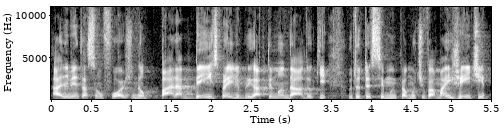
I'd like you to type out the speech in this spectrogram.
à alimentação forte. Então, parabéns para ele, obrigado por ter mandado aqui o teu testemunho para motivar mais gente.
